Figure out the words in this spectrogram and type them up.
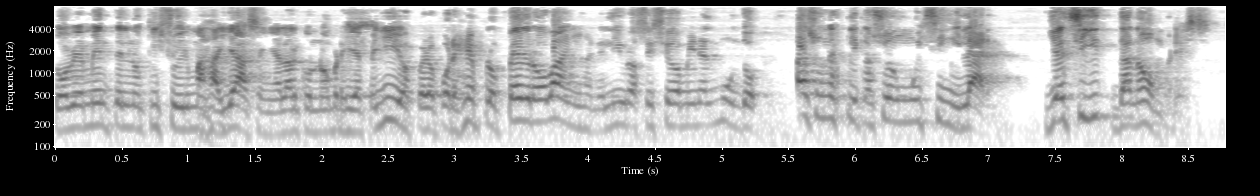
Obviamente él no quiso ir más allá, señalar con nombres y apellidos, pero por ejemplo Pedro Baños en el libro Así se domina el mundo hace una explicación muy similar. Y él sí da nombres.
